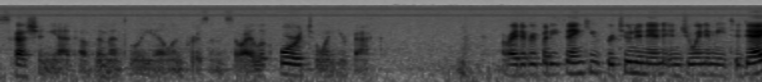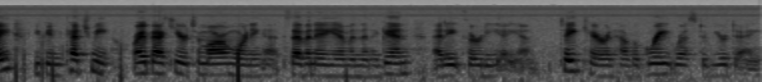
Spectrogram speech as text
discussion yet of the mentally ill in prison, so I look forward to when you're back. All right, everybody, thank you for tuning in and joining me today. You can catch me right back here tomorrow morning at 7 a.m. and then again at 8.30 a.m. Take care and have a great rest of your day.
